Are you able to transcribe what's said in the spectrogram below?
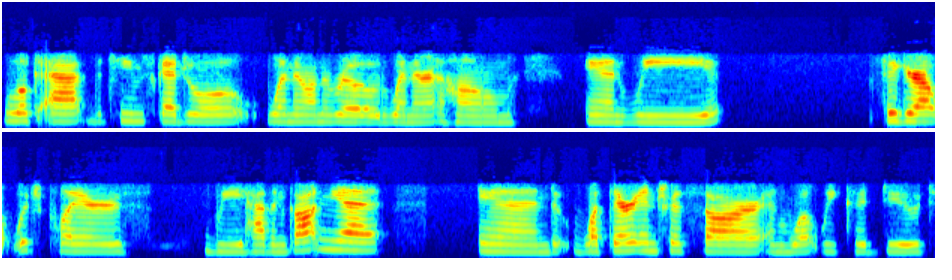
look at the team schedule when they're on the road, when they're at home, and we figure out which players we haven't gotten yet and what their interests are and what we could do to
